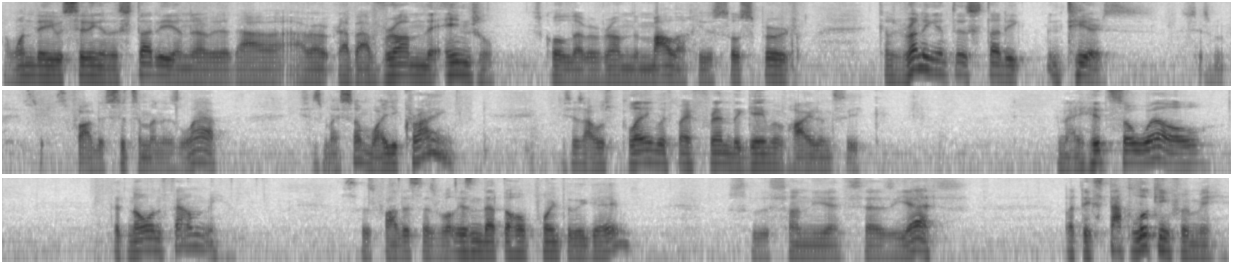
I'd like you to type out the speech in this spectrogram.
And one day he was sitting in the study, and Rabbi, uh, Rabbi Avram, the angel, it's called Rabbi Avram the Malach, he was so spiritual, comes running into the study in tears. Says, his father sits him on his lap. He says, My son, why are you crying? He says, I was playing with my friend the game of hide and seek. And I hid so well that no one found me. So his father says, Well, isn't that the whole point of the game? So the son yes, says, Yes. But they stopped looking for me.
